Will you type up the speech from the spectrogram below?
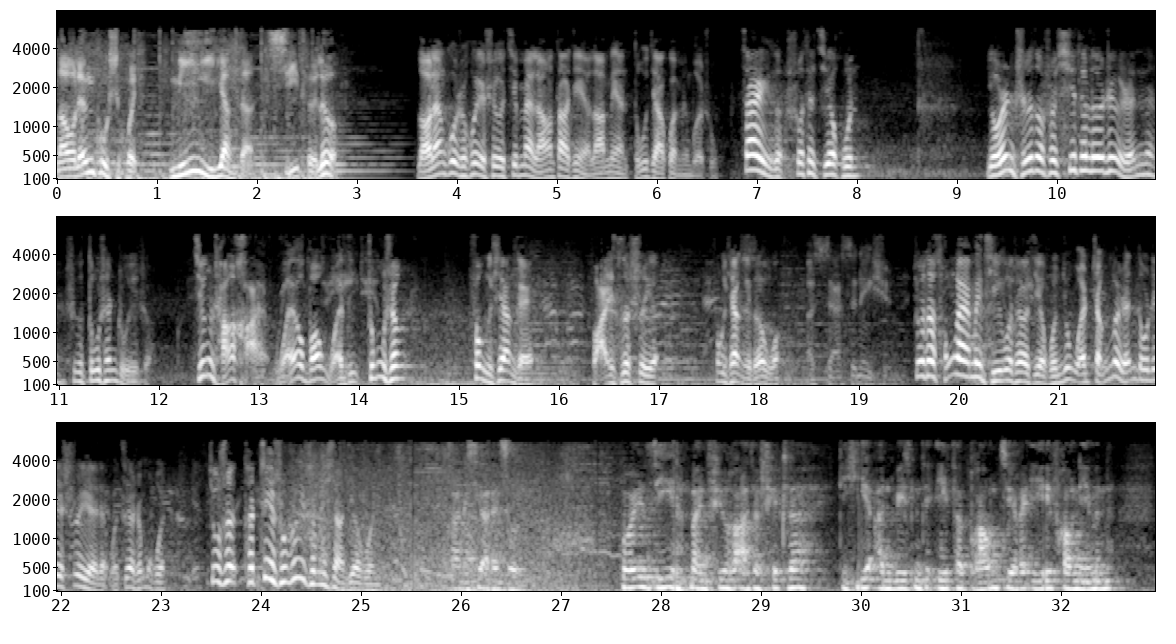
老梁故事会，谜一样的希特勒。老梁故事会是由金麦郎大金野拉面独家冠名播出。再一个，说他结婚，有人知道说希特勒这个人呢是个独身主义者，经常喊我要把我的终生奉献给法西斯事业，奉献给德国。就他从来没提过他要结婚，就我整个人都这事业的，我结什么婚？就是他这时候为什么想结婚？Sagen Sie also, wollen Sie, mein Führer Adolf Hitler, die hier anwesende Eva Braun zu Ihrer Ehefrau nehmen?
